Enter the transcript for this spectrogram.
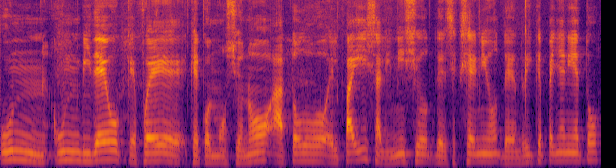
Un, un, video que fue que conmocionó a todo el país al inicio del sexenio de Enrique Peña Nieto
